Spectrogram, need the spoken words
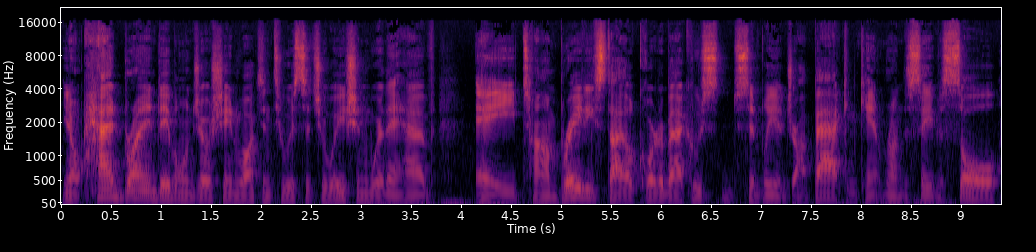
You know, had Brian Daboll and Joe Schoen walked into a situation where they have a Tom Brady style quarterback who's simply a drop back and can't run to save his soul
